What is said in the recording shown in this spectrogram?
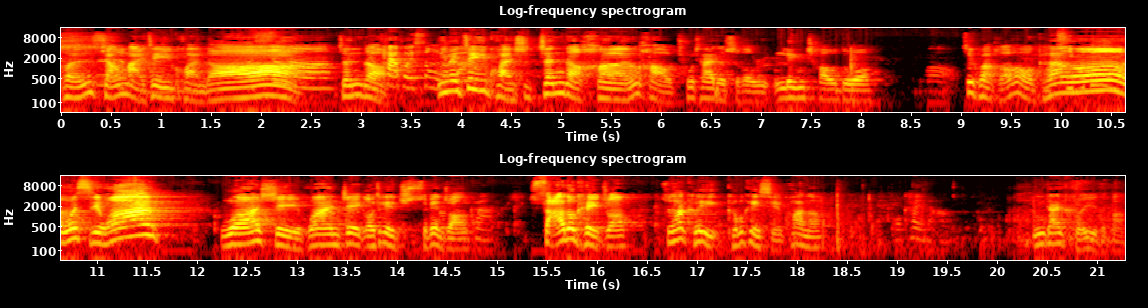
很想买这一款的吗，真的太会送了因为这一款是真的很好，出差的时候拎超多。哇这款好好看哦，我喜欢，我喜欢这个，哦，这个随便装，啥都可以装，所以它可以可不可以斜挎呢？我看一下啊。应该可以的吧？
